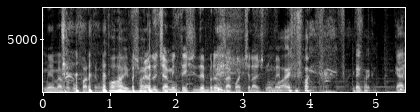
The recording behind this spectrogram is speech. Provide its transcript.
Mie mi-a plăcut foarte mult. Vai, și vai, mi-aduce aminte și de brânza cu același nume. Vai, vai, vai, vai. Care,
